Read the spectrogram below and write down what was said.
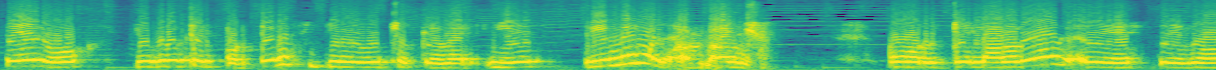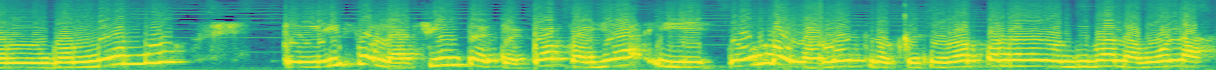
pero yo creo que el portero sí tiene mucho que ver, y es primero la maña, porque la verdad, este, don, don Memo, que le hizo la cinta que acá para allá y toma la metro que se va a parar donde iba la bola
